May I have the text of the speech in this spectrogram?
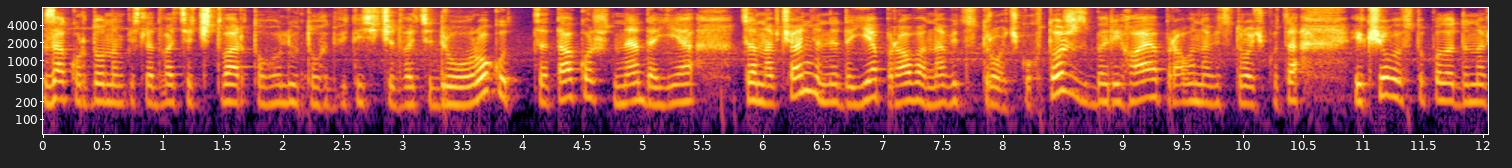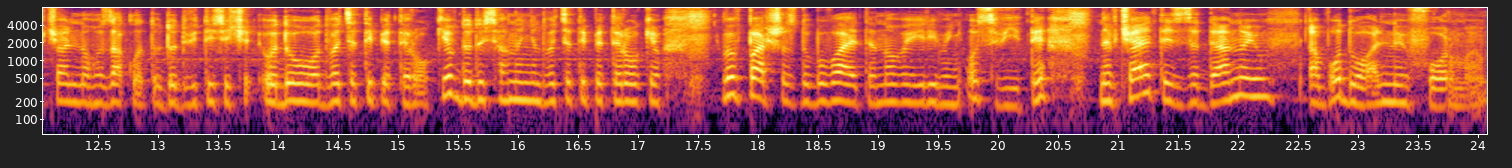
за кордоном після 24 лютого 2022 року, це також не дає це навчання не дає права на відстрочку. Хто ж зберігає право на відстрочку? Це якщо ви вступили до навчального закладу до 2000, до 25 років, до досягнення 25 років, ви вперше здобуваєте новий рівень освіти, навчаєтесь за денною або дуальною формою.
